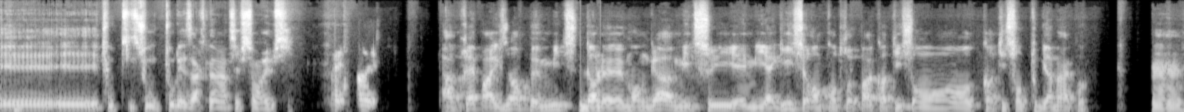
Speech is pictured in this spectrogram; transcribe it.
et, et tous les arcs narratifs sont réussis. Ouais, ouais. Après, par exemple, dans le manga, Mitsui et Miyagi se rencontrent pas quand ils sont, quand ils sont tout gamins. Quoi. Mhm.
